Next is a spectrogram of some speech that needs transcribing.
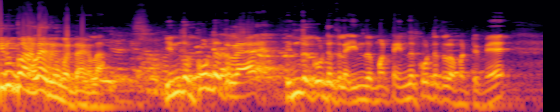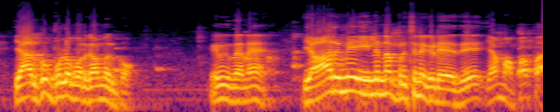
இருப்பாங்களா இருக்க மாட்டாங்களா? இந்த கூட்டத்தில் இந்த கூட்டத்தில் இந்த மட்டும் இந்த கூட்டத்தில் மட்டுமே யாருக்கும் புள்ள பிறக்காமல் இருக்கும். இருக்கு தானே யாருமே இல்லைன்னா பிரச்சனை கிடையாது. ஏமா பாப்பா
